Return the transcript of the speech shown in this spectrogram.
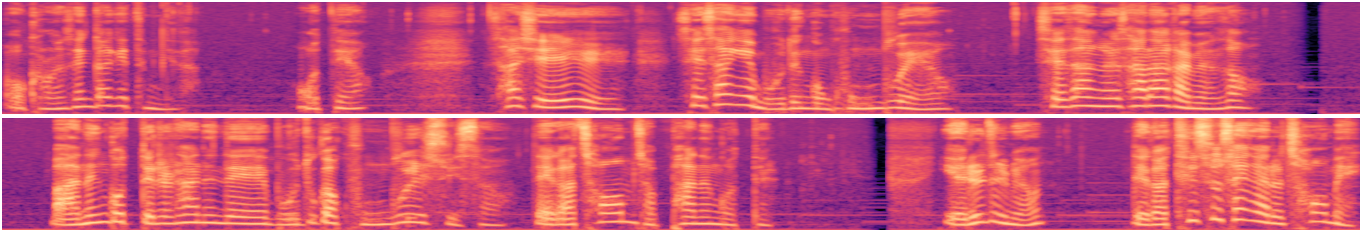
어, 그런 생각이 듭니다. 어때요? 사실 세상의 모든 건 공부예요. 세상을 살아가면서 많은 것들을 하는데 모두가 공부일 수 있어요. 내가 처음 접하는 것들. 예를 들면 내가 트수 생활을 처음 해.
